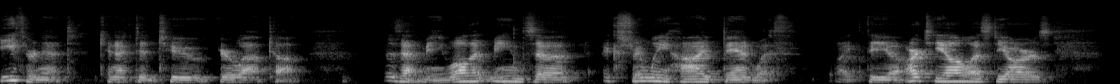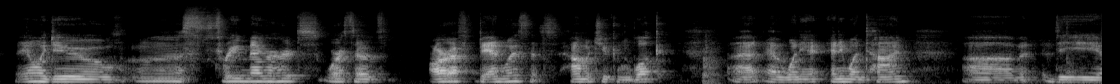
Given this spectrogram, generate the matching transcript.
Ethernet connected to your laptop. What does that mean? Well, that means uh, extremely high bandwidth. Like the uh, RTL SDRs, they only do uh, three megahertz worth of RF bandwidth. That's how much you can look at at one, any one time. Um, the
